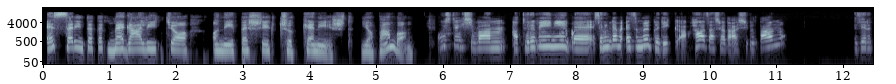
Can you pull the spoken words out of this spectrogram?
Ez szerintetek megállítja a népesség csökkenést Japánban? Most is van a törvény, de szerintem ez működik a házasodás után. Ezért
